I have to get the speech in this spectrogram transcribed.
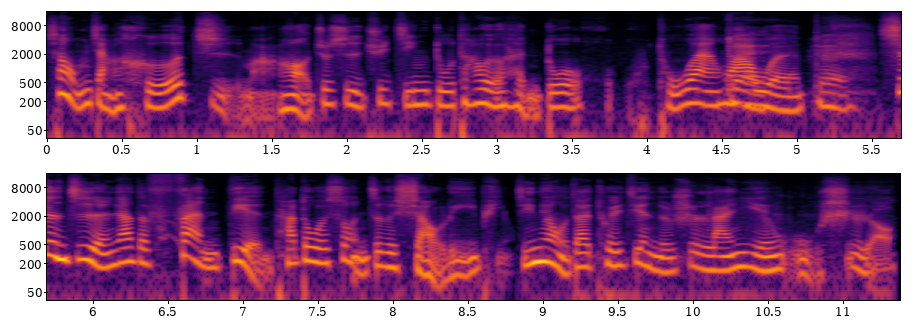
像我们讲和纸嘛，哈，就是去京都，它会有很多图案花纹。对，对甚至人家的饭店，他都会送你这个小礼品。今天我在推荐的是蓝颜武士哦。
